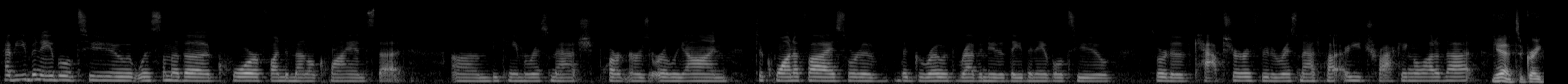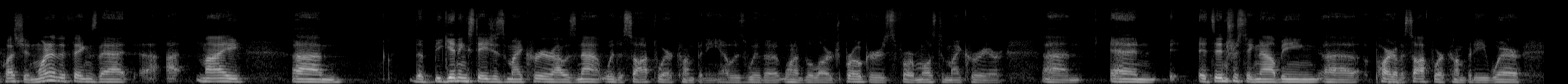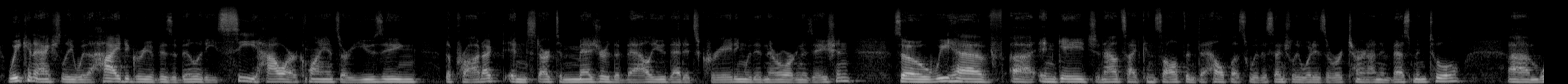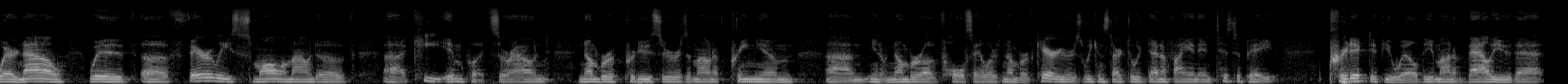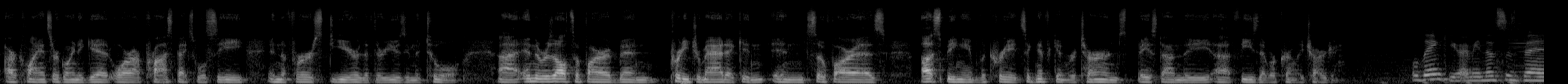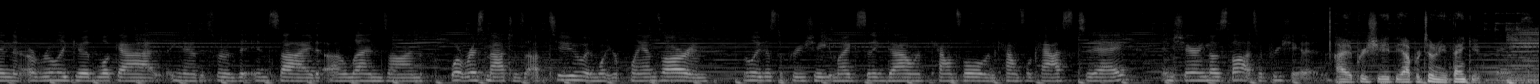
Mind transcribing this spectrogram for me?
Have you been able to, with some of the core fundamental clients that um, became risk match partners early on, to quantify sort of the growth revenue that they've been able to sort of capture through the risk match? Are you tracking a lot of that? Yeah, it's a great question. One of the things that uh, my um, the beginning stages of my career, I was not with a software company. I was with a, one of the large brokers for most of my career. Um, and it's interesting now being uh, part of a software company where we can actually, with a high degree of visibility, see how our clients are using the product and start to measure the value that it's creating within their organization. So we have uh, engaged an outside consultant to help us with essentially what is a return on investment tool um, where now with a fairly small amount of uh, key inputs around number of producers, amount of premium, um, you know, number of wholesalers, number of carriers, we can start to identify and anticipate, predict, if you will, the amount of value that our clients are going to get or our prospects will see in the first year that they're using the tool. Uh, and the results so far have been pretty dramatic in, in so far as us being able to create significant returns based on the uh, fees that we're currently charging. Well, thank you. I mean, this has been a really good look at, you know, the sort of the inside uh, lens on what Risk Match is up to and what your plans are. And really just appreciate you, Mike, sitting down with council and council cast today and sharing those thoughts. Appreciate it. I appreciate the opportunity. Thank you. Thanks.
